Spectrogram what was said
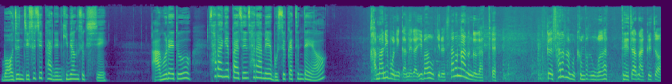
뭐든지 수집하는 김영숙 씨. 아무래도 사랑에 빠진 사람의 모습 같은데요. 가만히 보니까 내가 이바웃길을 사랑하는 것 같아. 그 사랑하면 금방 뭐가 되잖아, 그죠?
